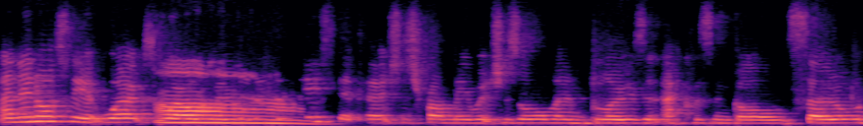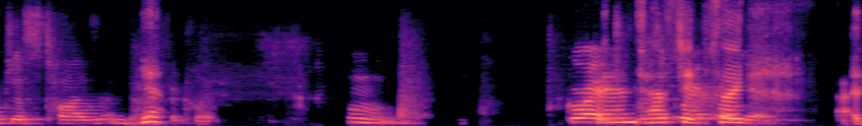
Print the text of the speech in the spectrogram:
and then also it works well oh. with the piece they purchased from me which is all in blues and aquas and gold so it all just ties in perfectly yeah. Mm. great fantastic great so uh,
